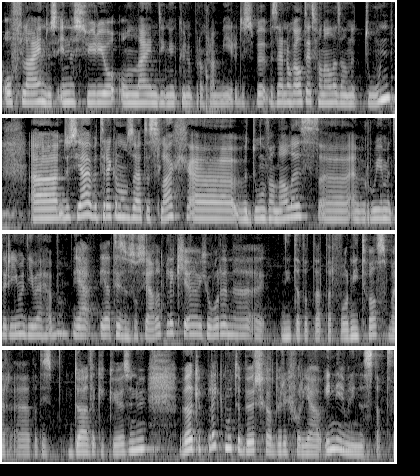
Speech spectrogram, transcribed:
offline, dus in de studio, online dingen kunnen programmeren. Dus we, we zijn nog altijd van alles aan het doen. Dus ja, we trekken ons uit de slag. We doen van alles en we roeien met riemen die we hebben. Ja, ja het is een sociale plek uh, geworden. Uh, niet dat het dat daarvoor niet was, maar dat is een duidelijke keuze nu. Welke plek moet de Beurschouwburg voor jou innemen in de stad?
